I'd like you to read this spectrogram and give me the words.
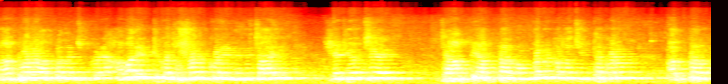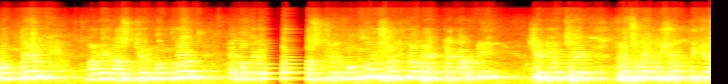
তারপরে আপনাদের করে আমার একটি কথা স্মরণ করে দিতে চাই, সেটি হচ্ছে যে আপনি আপনার মঙ্গলের কথা চিন্তা করুন। আপনার মঙ্গল মানে রাষ্ট্রের মঙ্গল এবং রাষ্ট্রের মঙ্গল সাধিত হবে একটা কারণেই, সেটি হচ্ছে ফেসিবাদী শক্তিকে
